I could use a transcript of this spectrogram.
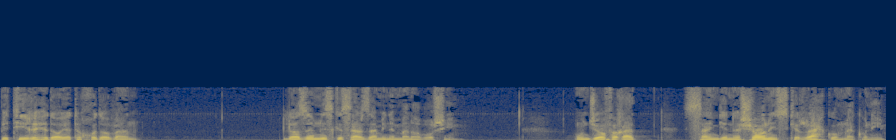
به تیغ هدایت خداوند لازم نیست که سرزمین منا باشیم اونجا فقط سنگ نشانی است که ره گم نکنیم.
